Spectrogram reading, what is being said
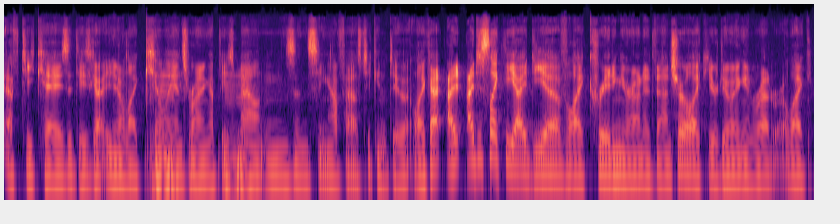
FKTs that these guys, you know, like Mm-hmm. Kilian's running up these mountains and seeing how fast he can do it. Like I, I, I just like the idea of like creating your own adventure, like you're doing in Red. Rock. Like,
